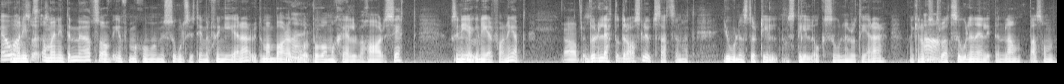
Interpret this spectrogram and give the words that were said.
Jo, om, man absolut. inte, om man inte möts av information om hur solsystemet fungerar utan man bara Nej. går på vad man själv har sett sin Mm. egen erfarenhet. Ja, Och då är det lätt att dra slutsatsen att jorden står till, still och solen roterar. Man kan också Ja. tro att solen är en liten lampa som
